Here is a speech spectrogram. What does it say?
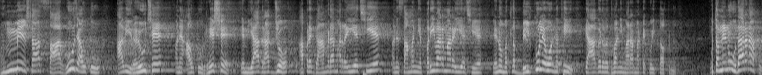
હંમેશા સારું જ આવતું આવી રહ્યું છે અને આવતું રહેશે એમ યાદ રાખજો. આપણે ગામડામાં રહીએ છીએ અને સામાન્ય પરિવારમાં રહીએ છીએ, એનો મતલબ બિલકુલ એવો નથી કે આગળ વધવાની મારા માટે કોઈ તક નથી. હું તમને એનું ઉદાહરણ આપું.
